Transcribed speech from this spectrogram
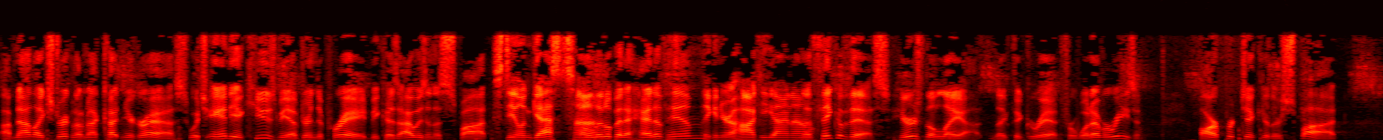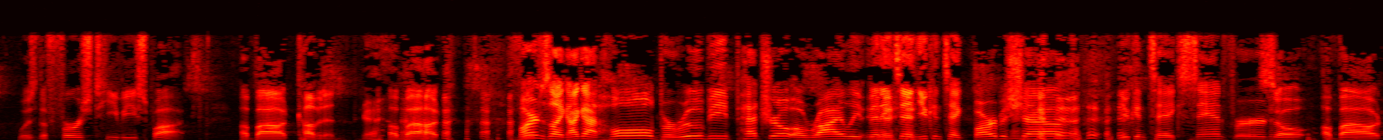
I'm not like Strickland. I'm not cutting your grass, which Andy accused me of during the parade because I was in a spot Stealing guests, huh? a little bit ahead of him. Thinking you're a hockey guy now? Now think of this. Here's the layout, like the grid. For whatever reason, our particular spot was the first TV spot about Coveted. about Martin's like, I got Hull, Berube, Petro, O'Reilly, Binnington. You can take Barbashev. you can take Sanford. so about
